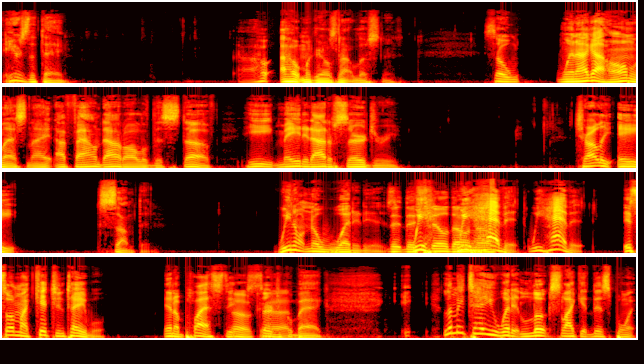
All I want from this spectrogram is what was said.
here's the thing. I, ho- I hope my girl's not listening. So when I got home last night, I found out all of this stuff. He made it out of surgery. Charlie ate something. We don't know what it is. They, they we, still don't We know. have it. We have it. It's on my kitchen table in a plastic Oh, surgical God. bag. Let me tell you what it looks like at this point.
